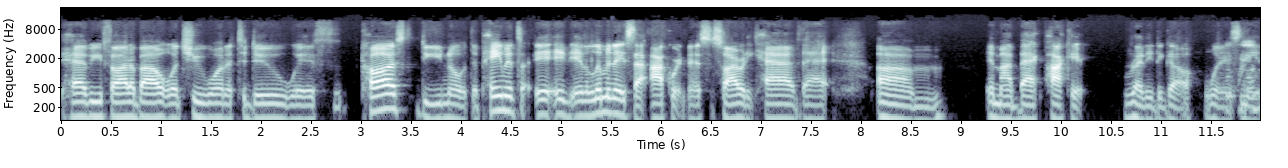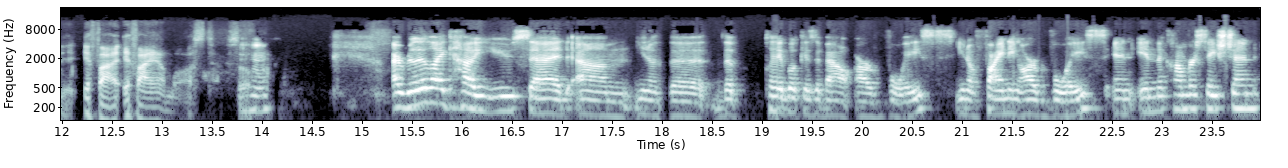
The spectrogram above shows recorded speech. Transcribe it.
have you thought about what you wanted to do with cost? Do you know what the payments? It, it, it eliminates that awkwardness. So I already have that um, in my back pocket, ready to go when it's mm-hmm. needed. If I if I am lost, so. Mm-hmm. I really like how you said, um, you know, the the playbook is about our voice. You know, finding our voice and in, in the conversation.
